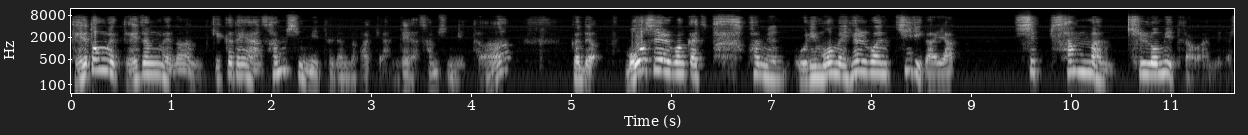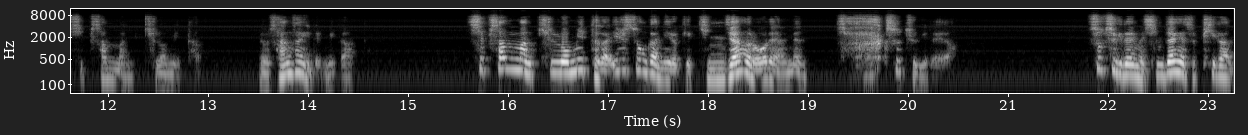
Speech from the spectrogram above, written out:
대동맥, 대정맥은 깨끗해야 한 30m 정도 밖에 안 돼요. 30m. 근데 모세혈관까지 다 하면 우리 몸의 혈관 길이가 약 13만 킬로미터라고 합니다. 13만 킬로미터. 상상이 됩니까? 13만 킬로미터가 일순간 이렇게 긴장을 오래 하면 쫙 수축이 돼요. 수축이 되면 심장에서 피가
